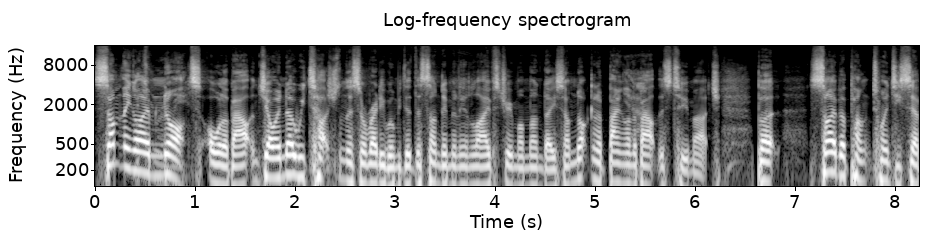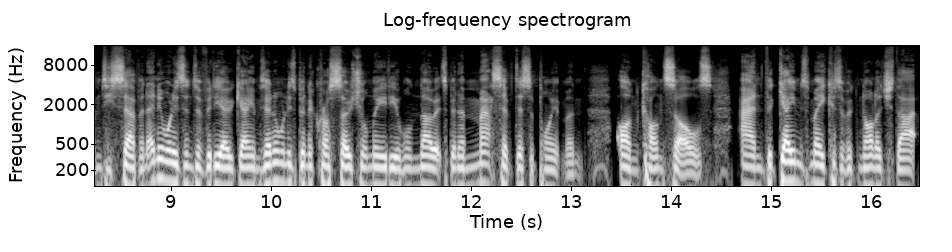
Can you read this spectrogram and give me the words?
something I'm not all about, and Joe, I know we touched on this already when we did the Sunday Million live stream on Monday, so I'm not going to bang on about this too much, but. Cyberpunk 2077, anyone who's into video games, anyone who's been across social media will know it's been a massive disappointment on consoles, and the games makers have acknowledged that.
